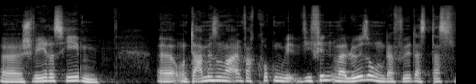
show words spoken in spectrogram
äh, schweres Heben. Äh, und da müssen wir einfach gucken, wie, wie, finden wir Lösungen dafür, dass, das,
